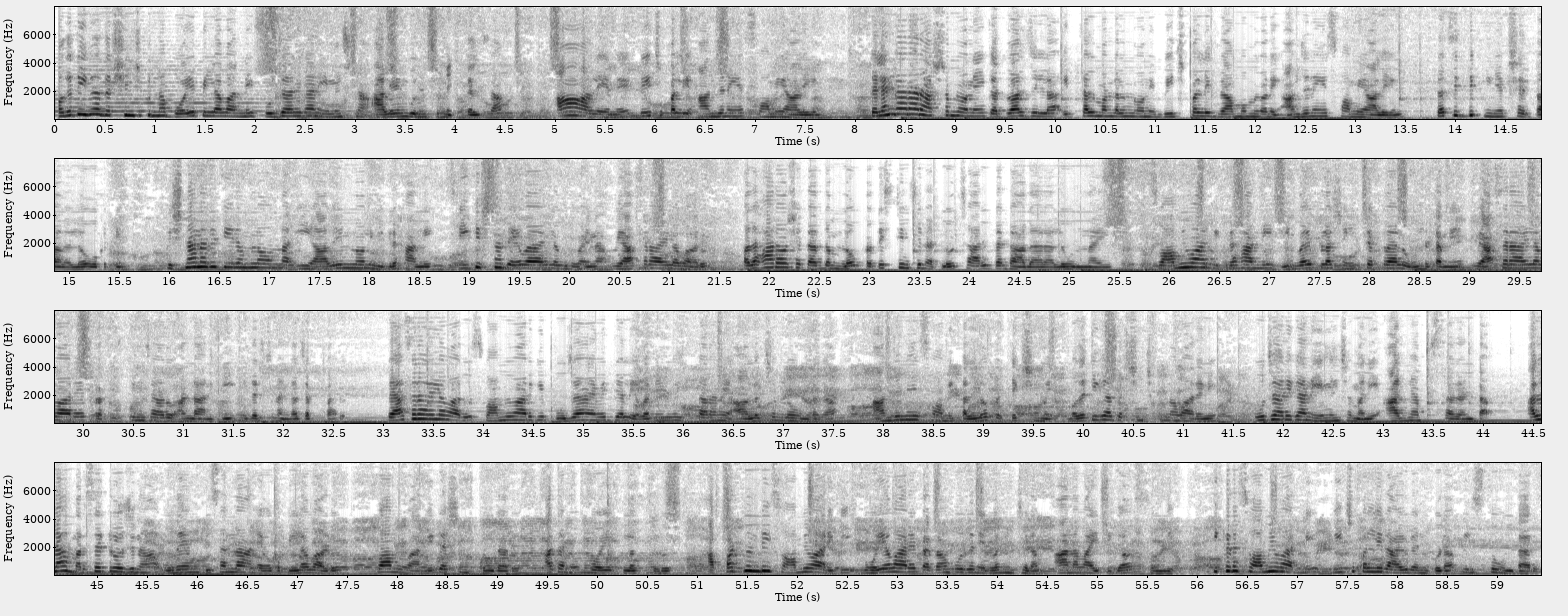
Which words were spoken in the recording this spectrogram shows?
మొదటిగా దర్శించుకున్న బోయ పిల్లవాడిని పూజారిగా నియమించిన ఆలయం గురించి మీకు తెలుసా? ఆ ఆలయమే బీచ్పల్లి ఆంజనేయ స్వామి ఆలయం. తెలంగాణ రాష్ట్రంలోని గద్వాల్ జిల్లా ఇక్కల్ మండలంలోని బీచ్పల్లి గ్రామంలోని ఆంజనేయ స్వామి ఆలయం ప్రసిద్ధి పుణ్యక్షేత్రాలలో ఒకటి. కృష్ణానది తీరంలో ఉన్న ఈ ఆలయంలోని విగ్రహాన్ని శ్రీకృష్ణ దేవరాయల గురువైన వ్యాసరాయల వారు పదహారవ శతాబ్దంలో ప్రతిష్ఠించినట్లు చారిత్రక ఆధారాలు ఉన్నాయి. స్వామివారి విగ్రహాన్ని ఇరువైపులా శంఖచక్రాలు ఉండటమే వ్యాసరాయల వారే ప్రతిష్ఠించారు అనడానికి నిదర్శనంగా చెప్తారు. వ్యాసరాయల వారు స్వామివారికి పూజా నైవేద్యాలు ఎవరు నిర్వహిస్తారనే ఆలోచనలో ఉండగా ఆంజనేయ స్వామి కల్లో ప్రత్యక్షమై మొదటిగా దర్శించుకున్న వారిని పూజారిగా నియమించమని ఆజ్ఞాపిస్తాడంట. అలా మరుసటి రోజున ఉదయం దిసన్న అనే ఒక పిల్లవాడు స్వామివారిని దర్శించుకుంటాడు. అతను బోయ కులస్తుడు. అప్పటి నుండి స్వామివారికి బోయవారే ప్రథమ పూజ నిర్వహించడం ఆనవాయితీగా వస్తుంది ఇక్కడ స్వామివారిని బీచుపల్లి రాయుడని కూడా పిలుస్తూ ఉంటారు.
